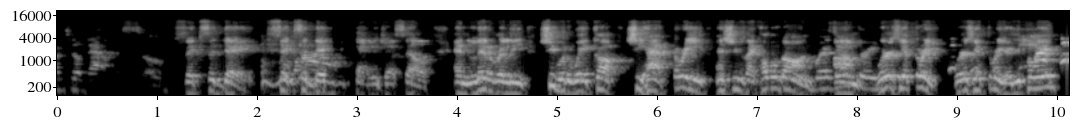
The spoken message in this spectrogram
until Dallas. So six a day. Six wow. a day we challenge ourselves. And literally she would wake up, she had three, and she was like, hold on. Where's your um, three? Where's your three? Where's your three? Are you playing?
